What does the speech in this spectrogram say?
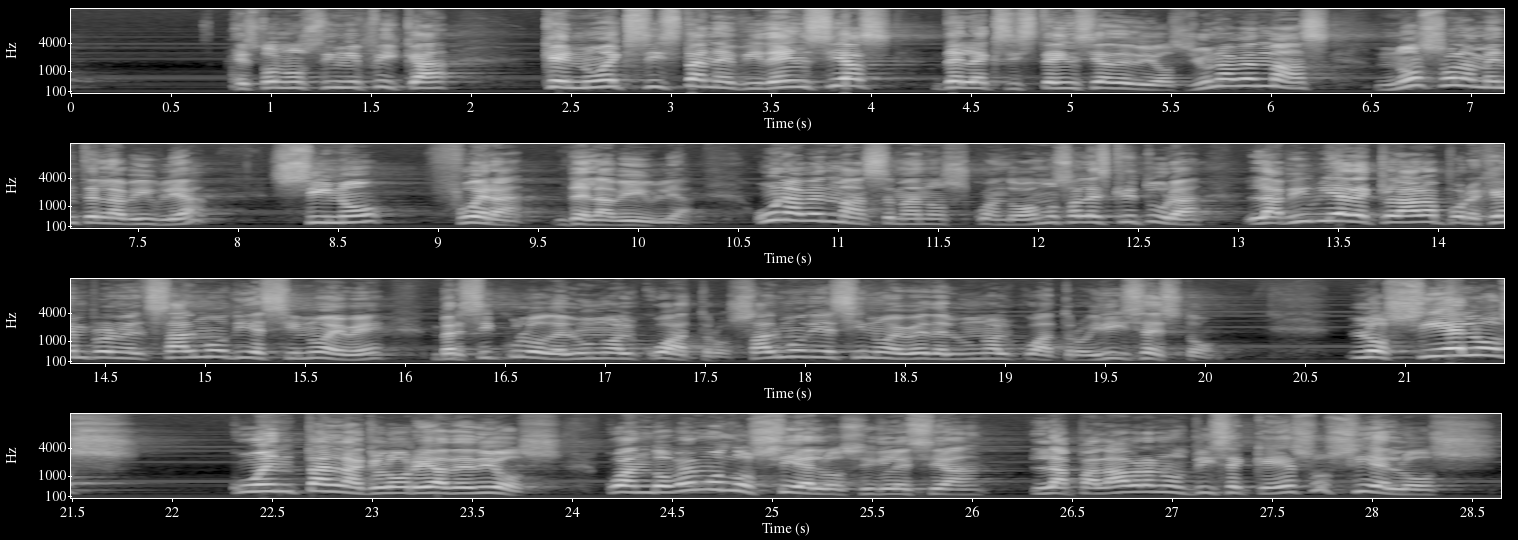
esto no significa que no existan evidencias de la existencia de Dios. Y una vez más, no solamente en la Biblia, sino fuera de la Biblia. Una vez más, hermanos, cuando vamos a la escritura, la Biblia declara, por ejemplo, en el Salmo 19, versículo del 1 al 4, Salmo 19 del 1 al 4, y dice esto, los cielos cuentan la gloria de Dios. Cuando vemos los cielos, iglesia, la palabra nos dice que esos cielos,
